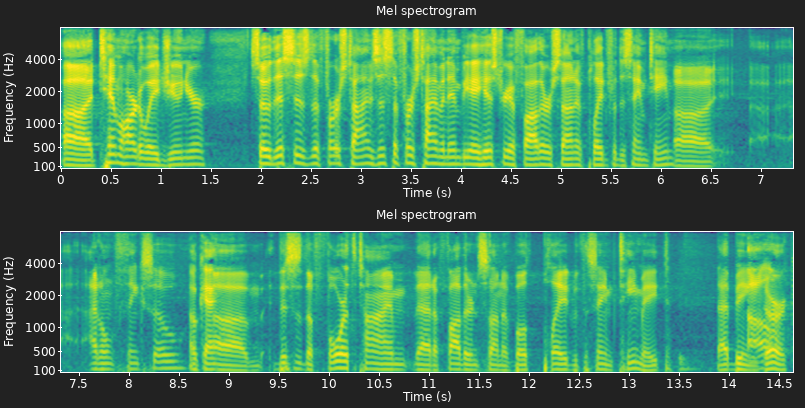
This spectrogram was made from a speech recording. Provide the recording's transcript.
Uh, Tim Hardaway Jr. So this is the first time. Is this the first time in NBA history a father or son have played for the same team? Uh, I don't think so. Okay. Um, this is the fourth time that a father and son have both played with the same teammate, that being Oh. Dirk.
